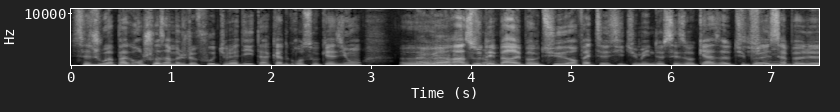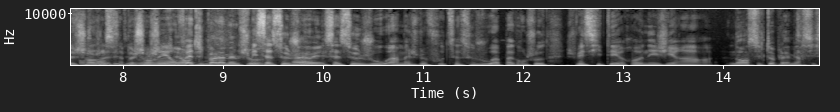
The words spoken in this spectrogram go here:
ça se joue à pas grand chose un match de foot. Tu l'as dit, tu as quatre grosses occasions. Euh, bah Reims au départ et pas au-dessus. En fait, si tu mets une de ces occasions, ça peut changer. Ça peut changer en fait. pas la même chose. Mais ah ça se joue, ça se joue un match de foot, ça se joue à pas grand-chose. Je vais citer René Girard. Non, s'il te plaît, merci.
